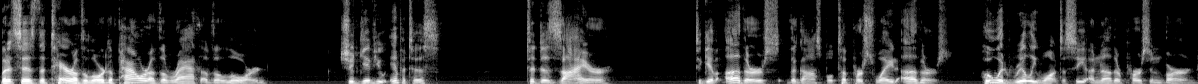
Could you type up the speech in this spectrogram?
But it says, the terror of the Lord, the power of the wrath of the Lord should give you impetus to desire to give others the gospel, to persuade others who would really want to see another person burned?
